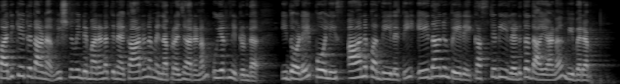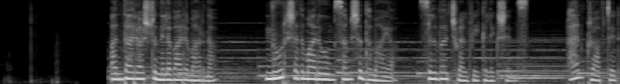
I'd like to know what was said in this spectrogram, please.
പരിക്കേറ്റതാണ് വിഷ്ണുവിന്റെ മരണത്തിന് കാരണമെന്ന പ്രചാരണം ഉയർന്നിട്ടുണ്ട്. ഇതോടെ പോലീസ് ആനപ്പന്തിയിലെത്തി ഏതാനും പേരെ കസ്റ്റഡിയിലെടുത്തതായാണ് വിവരം. അന്താരാഷ്ട്ര നിലവാരമാർന്ന നൂറ് ശതമാനവും സംശുദ്ധമായ silver jewellery collections. Hand crafted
